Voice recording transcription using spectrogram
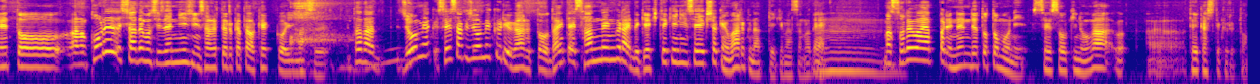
えっと、あの高齢者でも自然妊娠されてる方は結構います。ただ、静脈、政策静脈瘤があると、大体3年ぐらいで劇的に生育所見悪くなっていきますので、まあ、それはやっぱり年齢とともに精巣機能が低下してくると。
